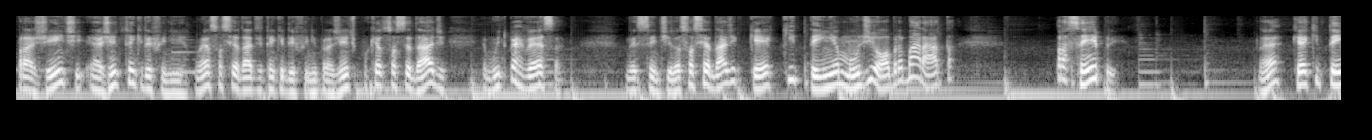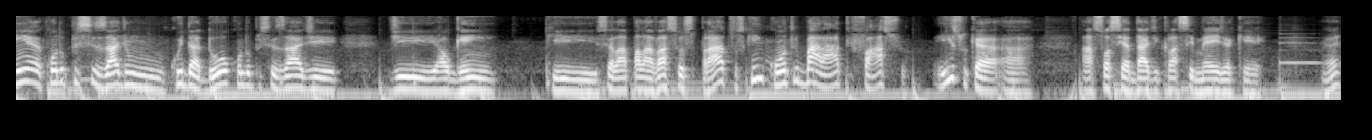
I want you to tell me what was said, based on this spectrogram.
para a gente, a gente tem que definir, não é a sociedade que tem que definir para a gente, porque a sociedade é muito perversa nesse sentido. A sociedade quer que tenha mão de obra barata para sempre. Né? Quer que tenha, quando precisar de um cuidador, quando precisar de, de alguém que, sei lá, para lavar seus pratos, que encontre barato e fácil. É isso que a, a, a sociedade classe média quer. Né?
